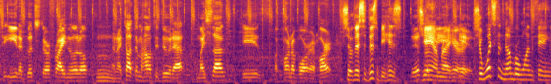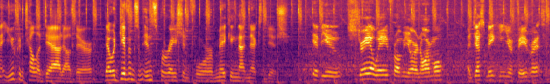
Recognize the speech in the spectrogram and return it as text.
to eat a good stir-fried noodle, Mm. and I taught them how to do that. My son, he's a carnivore at heart. So this this would be his This jam be right here. his. So what's the number one thing that you can tell a dad out there that would give him some inspiration for making that next dish? If you stray away from your normal and just making your favorites,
